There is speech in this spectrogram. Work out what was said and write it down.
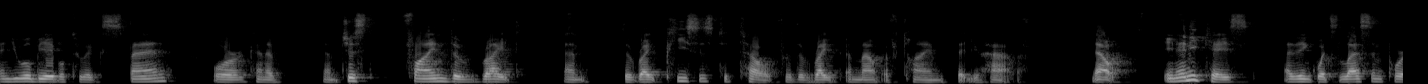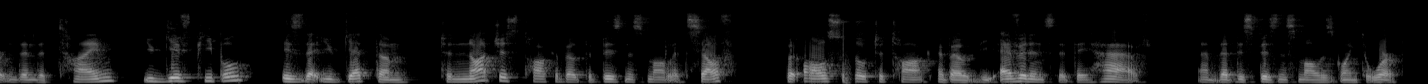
and you will be able to expand or kind of um, just find the right um, the right pieces to tell for the right amount of time that you have. Now, in any case, I think what's less important than the time you give people is that you get them to not just talk about the business model itself, but also to talk about the evidence that they have um, that this business model is going to work.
